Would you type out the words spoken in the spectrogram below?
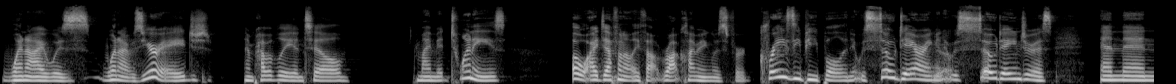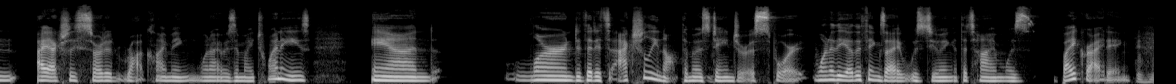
when I was when I was your age and probably until my mid 20s, oh, I definitely thought rock climbing was for crazy people and it was so daring yeah. and it was so dangerous. And then I actually started rock climbing when I was in my 20s and learned that it's actually not the most dangerous sport. One of the other things I was doing at the time was bike riding. Mm-hmm.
